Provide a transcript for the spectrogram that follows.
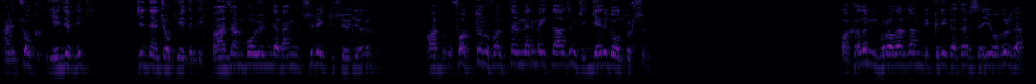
Hani çok yedirdik. Cidden çok yedirdik. Bazen bu oyunda ben sürekli söylüyorum. Abi ufaktan ufaktan vermek lazım ki geri doldursun. Bakalım buralardan bir klik atarsa iyi olur da.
